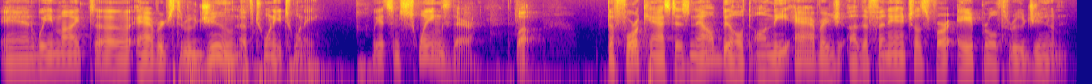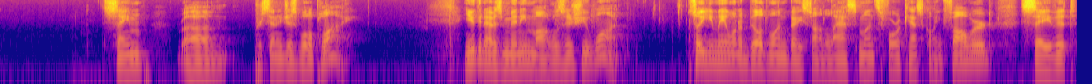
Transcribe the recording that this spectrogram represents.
and we might uh, average through June of 2020. We had some swings there. Well, the forecast is now built on the average of the financials for April through June. Same um, percentages will apply. You can have as many models as you want. So you may want to build one based on last month's forecast going forward, save it,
